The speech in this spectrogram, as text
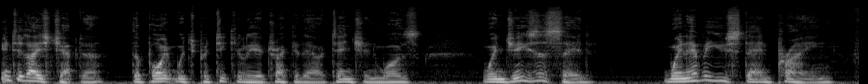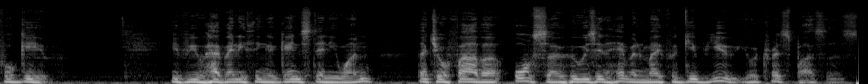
In today's chapter, the point which particularly attracted our attention was when Jesus said, Whenever you stand praying, forgive. If you have anything against anyone, that your Father also who is in heaven may forgive you your trespasses.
